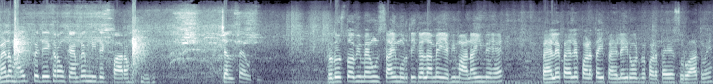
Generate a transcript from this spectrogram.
मैं ना माइक पे देख रहा हूँ कैमरे में नहीं देख पा रहा हूँ। चलता है उसी। तो दोस्तों, अभी मैं हूँ साई मूर्ति कला में, ये भी माना ही में है। पहले पहले पड़ता ही, पहले ही रोड पर पड़ता है शुरुआत में।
